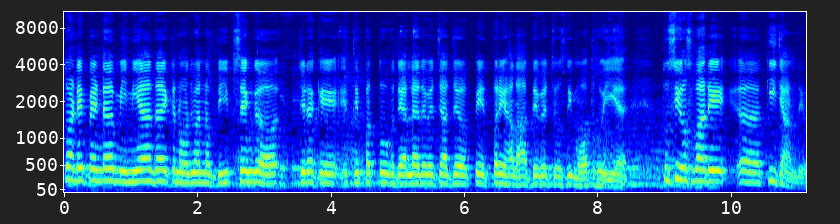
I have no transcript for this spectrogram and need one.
ਤੁਹਾਡੇ ਪਿੰਡ ਮੀਨੀਆਂ ਦਾ ਇੱਕ ਨੌਜਵਾਨ ਨਵਦੀਪ ਸਿੰਘ ਅਹ, ਜਿਹੜਾ ਕਿ ਇੱਥੇ ਪੱਤੋ ਵਿਦਿਆਲਿਆ ਦੇ ਵਿੱਚ ਅੱਜ ਭੇਦ ਭਰੇ ਹਾਲਾਤ ਦੇ ਵਿੱਚ ਉਸ ਦੀ ਮੌਤ ਹੋਈ ਹੈ। ਤੁਸੀਂ ਉਸ ਬਾਰੇ ਅਹ, ਕੀ ਜਾਣਦੇ ਹੋ?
